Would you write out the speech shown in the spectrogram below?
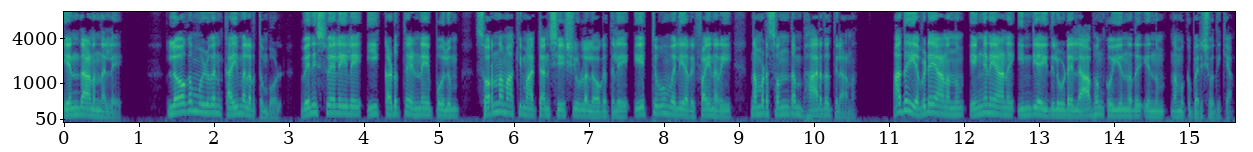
എന്താണെന്നല്ലേ? ലോകം മുഴുവൻ കൈമലർത്തുമ്പോൾ വെനിസ്വേലയിലെ ഈ കടുത്ത എണ്ണയെപ്പോലും സ്വർണമാക്കി മാറ്റാൻ ശേഷിയുള്ള ലോകത്തിലെ ഏറ്റവും വലിയ റിഫൈനറി നമ്മുടെ സ്വന്തം ഭാരതത്തിലാണ്. അത് എവിടെയാണെന്നും എങ്ങനെയാണ് ഇന്ത്യ ഇതിലൂടെ ലാഭം കൊയ്യുന്നത് എന്നും നമുക്ക് പരിശോധിക്കാം.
